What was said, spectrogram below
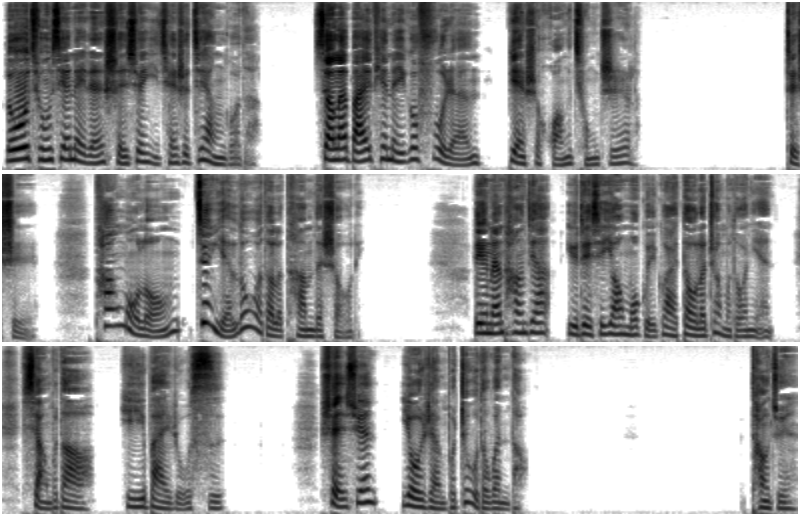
卢琼仙那人，沈轩以前是见过的，想来白天那一个妇人便是黄琼枝了。只是汤姆龙竟也落到了他们的手里。岭南汤家与这些妖魔鬼怪斗了这么多年。想不到一败如斯，沈轩又忍不住的问道：“汤君，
